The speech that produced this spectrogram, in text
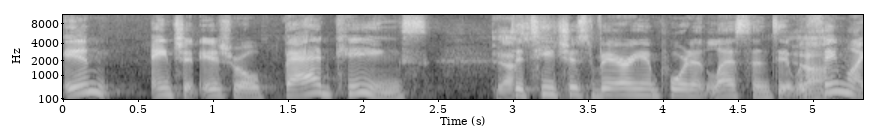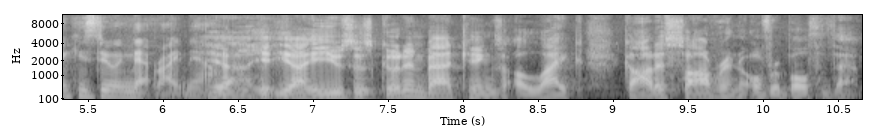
in ancient Israel bad kings to teach us very important lessons. It would seem like He's doing that right now. Yeah, he, yeah, he uses good and bad kings alike. God is sovereign over both of them.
